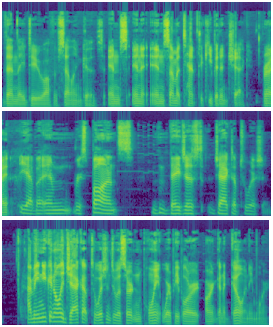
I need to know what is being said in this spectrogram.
than they do off of selling goods in in in some attempt to keep it in check, right? Yeah, but in response, they just jacked up tuition. I mean, you can only jack up tuition to a certain point where people are aren't going to go anymore,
